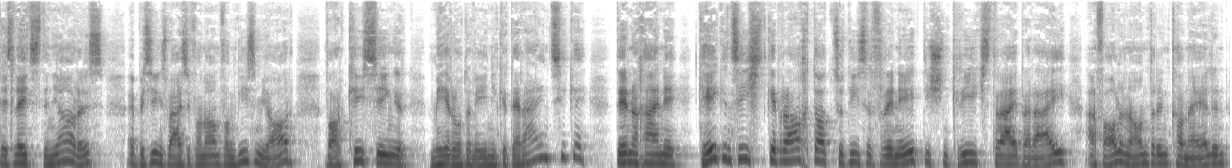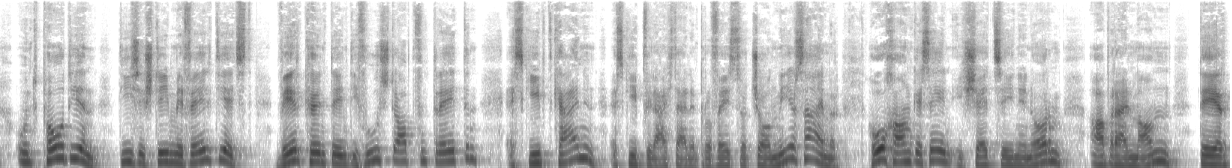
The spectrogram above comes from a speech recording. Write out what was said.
des letzten Jahres, äh, beziehungsweise von Anfang diesem Jahr, war Kissinger mehr oder weniger der Einzige, der noch eine Gegensicht gebracht hat zu dieser frenetischen Kriegstreiberei auf allen anderen Kanälen und Podien. Diese Stimme fehlt jetzt. Wer könnte in die Fußstapfen treten? Es gibt keinen. Es gibt vielleicht einen Professor John Mearsheimer, hoch angesehen, ich schätze ihn enorm, aber ein Mann, der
